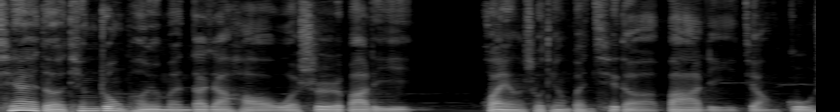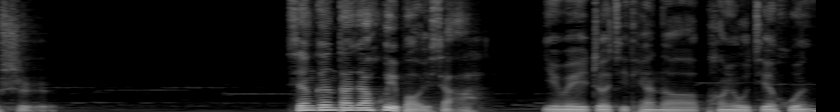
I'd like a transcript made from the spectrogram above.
亲爱的听众朋友们，大家好，我是巴黎，欢迎收听本期的巴黎讲故事。先跟大家汇报一下啊，因为这几天呢朋友结婚，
